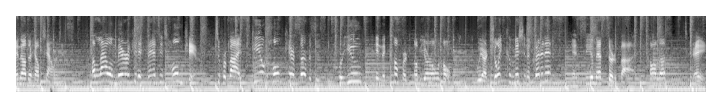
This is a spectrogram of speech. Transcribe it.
and other health challenges. Allow American Advantage Home Care to provide skilled home care services for you in the comfort of your own home. We are Joint Commission accredited and CMS certified. Call us today.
